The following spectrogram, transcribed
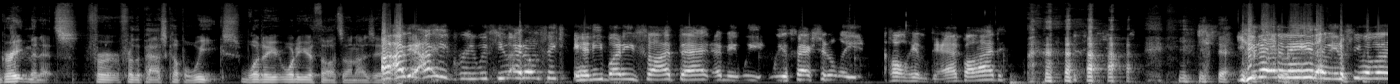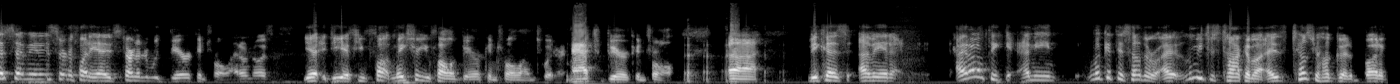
great minutes for for the past couple weeks. What are your, what are your thoughts on Isaiah? I I mean, I agree with you. I don't think anybody thought that. I mean, we, we affectionately call him Dad Bod. yeah. You know what I mean? I mean, a few of us. I mean, it's sort of funny. It started with beer control. I don't know if yeah. You, if you fo- make sure you follow beer control on Twitter at beer control, uh, because I mean, I don't think. I mean, look at this other. I, let me just talk about. It tells you how good a, Bud,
